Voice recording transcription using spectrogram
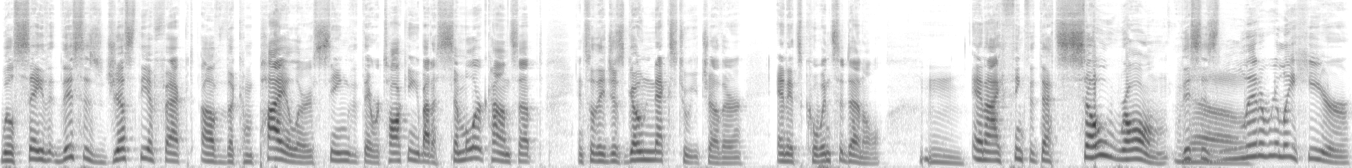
will say that this is just the effect of the compiler seeing that they were talking about a similar concept, and so they just go next to each other, and it's coincidental. Hmm. And I think that that's so wrong. This is literally here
